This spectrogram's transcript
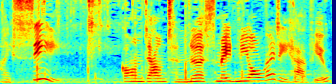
I see. Gone down to nursemaid me already, have you?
